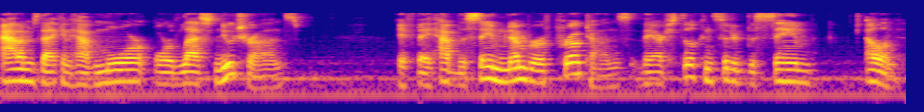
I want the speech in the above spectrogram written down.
atoms that can have more or less neutrons. If they have the same number of protons, they are still considered the same element.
